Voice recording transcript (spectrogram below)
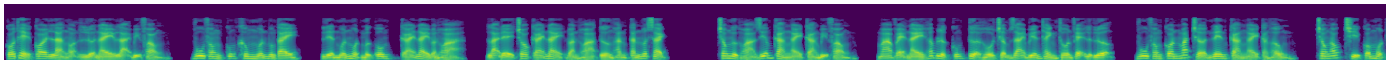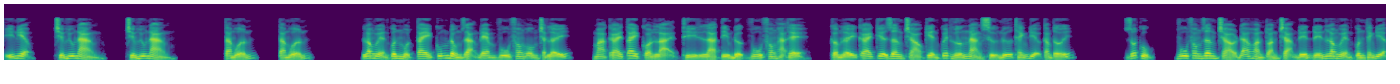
có thể coi là ngọn lửa này lại bị phỏng, vu phong cũng không muốn buông tay, liền muốn một mực ôm cái này đoàn hỏa, lại để cho cái này đoàn hỏa tướng hắn cắn nuốt sạch. Trong ngực hỏa diễm càng ngày càng bị phỏng, mà vẻ này hấp lực cũng tựa hồ chậm dại biến thành thôn vệ lực lượng, vu phong con mắt trở nên càng ngày càng hồng, trong óc chỉ có một ý niệm, chiếm hữu nàng, chiếm hữu nàng. Ta muốn ta muốn long nguyện quân một tay cũng đồng dạng đem vu phong ôm chặt lấy, mà cái tay còn lại thì là tìm được vu phong hạ thể, cầm lấy cái kia dâng trào kiên quyết hướng nàng xử nữ thánh địa cắm tới. Rốt cục, vu phong dâng trào đã hoàn toàn chạm đến đến long nguyện quân thánh địa.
